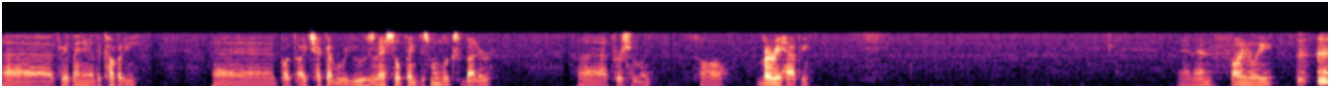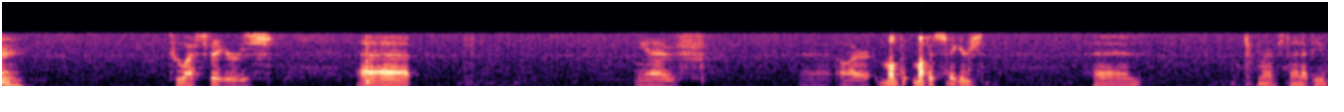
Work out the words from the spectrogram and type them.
Uh, I forget the name of the company, uh, but I checked out reviews and I still think this one looks better, uh, personally. So very happy. And then finally, two last figures. Uh, we have uh, our Muppet, Muppets figures. Um, let's stand up you.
